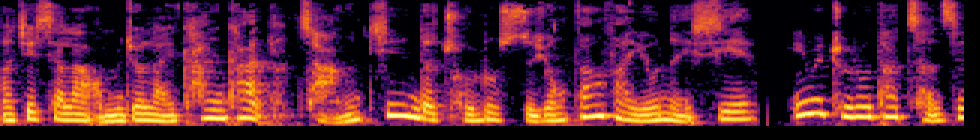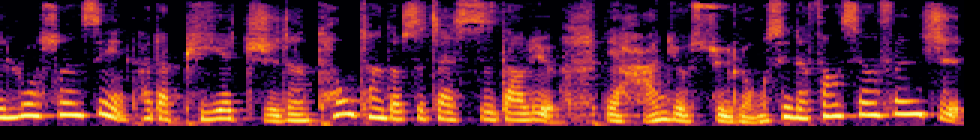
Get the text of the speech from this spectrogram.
那接下来我们就来看看常见的纯露使用方法有哪些。因为纯露它呈现弱酸性，它的 pH 值呢通常都是在四到六，也含有水溶性的芳香分子，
